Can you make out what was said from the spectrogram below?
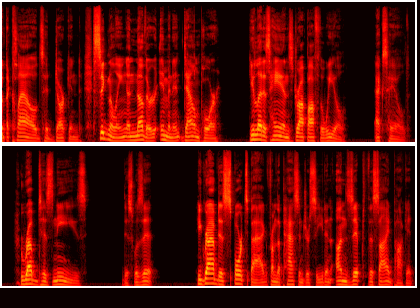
but the clouds had darkened, signaling another imminent downpour. He let his hands drop off the wheel, exhaled, rubbed his knees. This was it. He grabbed his sports bag from the passenger seat and unzipped the side pocket.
